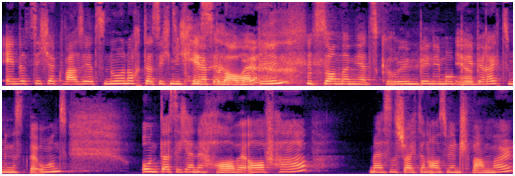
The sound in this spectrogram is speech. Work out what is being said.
ändert sich ja quasi jetzt nur noch, dass ich nicht mehr blau bin, sondern jetzt grün bin im OP-Bereich, ja. zumindest bei uns. Und dass ich eine Haube aufhab. Meistens schaue ich dann aus wie ein Schwammerl.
